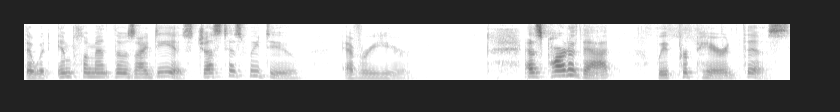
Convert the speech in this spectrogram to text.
that would implement those ideas just as we do every year. As part of that, we've prepared this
